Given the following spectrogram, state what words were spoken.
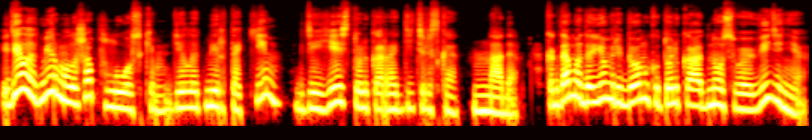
И делает мир малыша плоским, делает мир таким, где есть только родительское «надо». Когда мы даем ребенку только одно свое видение,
